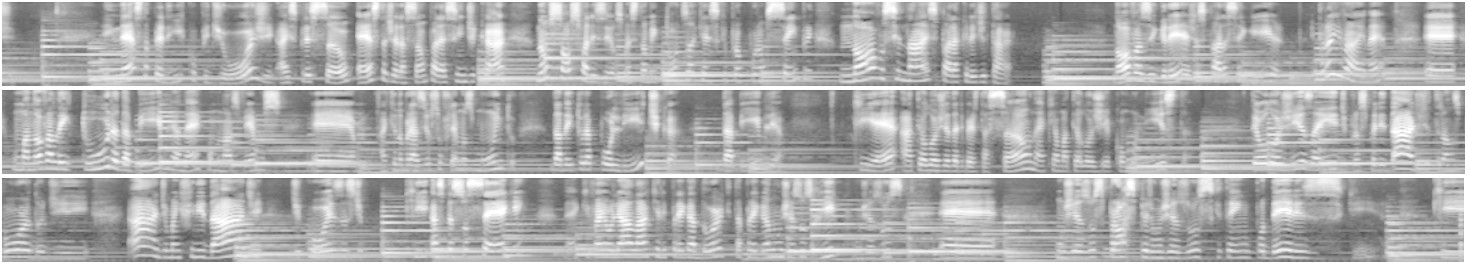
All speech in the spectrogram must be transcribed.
E nesta perícope de hoje, a expressão esta geração parece indicar não só os fariseus, mas também todos aqueles que procuram sempre novos sinais para acreditar, novas igrejas para seguir, e por aí vai, né? É, uma nova leitura da Bíblia, né? Como nós vemos é, aqui no Brasil, sofremos muito da leitura política da Bíblia, que é a teologia da libertação, né? Que é uma teologia comunista, teologias aí de prosperidade, de transbordo, de ah, de uma infinidade de coisas de, que as pessoas seguem, né? Que vai olhar lá aquele pregador que está pregando um Jesus rico, um Jesus é, um Jesus próspero, um Jesus que tem poderes que, que,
